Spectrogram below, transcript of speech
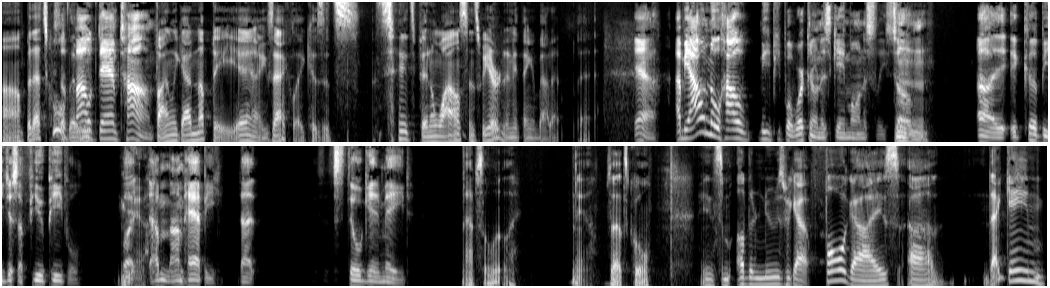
uh, but that's cool that we about damn time. finally got an update yeah exactly because it's, it's it's been a while since we heard anything about it but Yeah. I mean, I don't know how many people are working on this game, honestly. So, Mm-hmm. uh, it, it could be just a few people, but Yeah. I'm, I'm happy that this is still getting made. Absolutely. Yeah, so that's cool. In some other news, we got Fall Guys. Uh, that game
